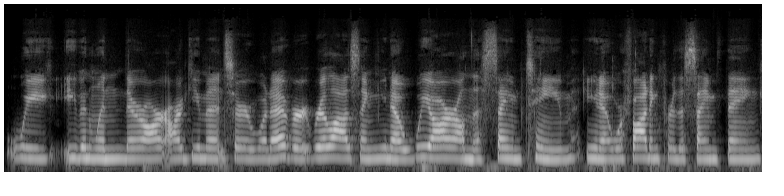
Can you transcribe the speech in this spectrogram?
we even when there are arguments or whatever realizing you know we are on the same team you know we're fighting for the same thing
